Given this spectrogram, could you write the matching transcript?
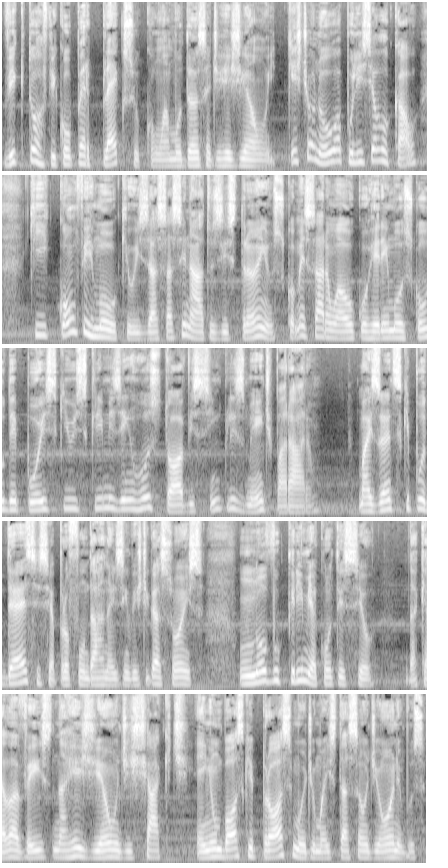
Victor ficou perplexo com a mudança de região e questionou a polícia local, que confirmou que os assassinatos estranhos começaram a ocorrer em Moscou depois que os crimes em Rostov simplesmente pararam. Mas antes que pudesse se aprofundar nas investigações, um novo crime aconteceu daquela vez na região de Shakht. Em um bosque próximo de uma estação de ônibus,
